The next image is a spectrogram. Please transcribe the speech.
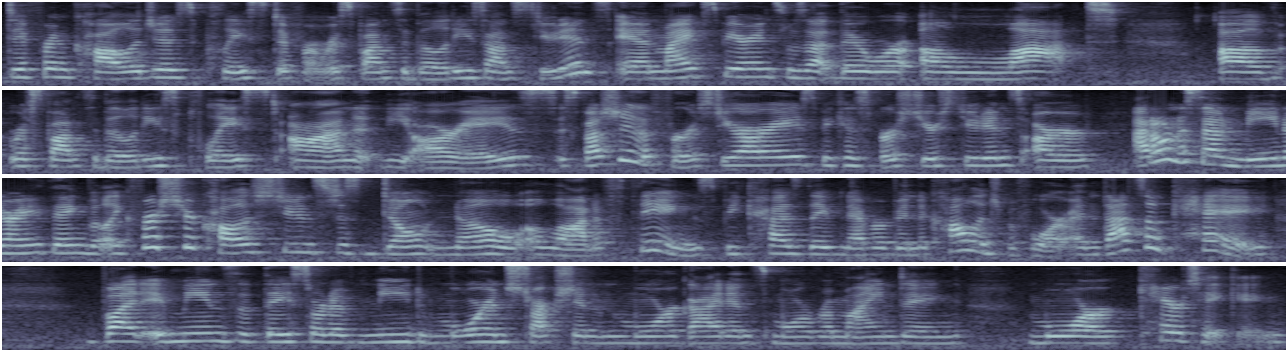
different colleges place different responsibilities on students, and my experience was that there were a lot of responsibilities placed on the RAs, especially the first year RAs, because first year students are, I don't want to sound mean or anything, but like first year college students just don't know a lot of things because they've never been to college before. And that's okay, but it means that they sort of need more instruction, more guidance, more reminding, more caretaking,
